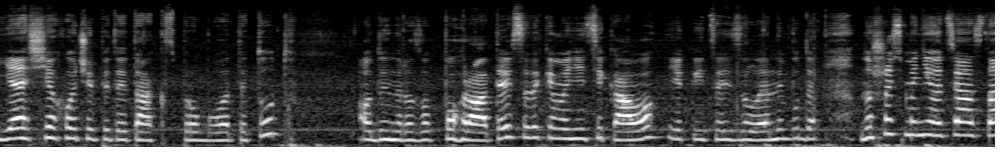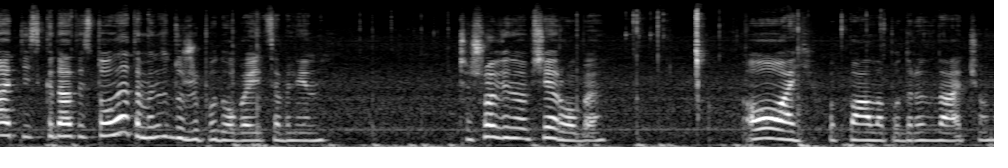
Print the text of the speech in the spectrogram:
Я ще хочу піти так, спробувати тут. Один разок пограти. Все-таки мені цікаво, який цей зелений буде. Ну, щось мені оця здатність кидати з туалетами не дуже подобається, блін. Чи що він взагалі робить? Ой, попала під роздачу.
